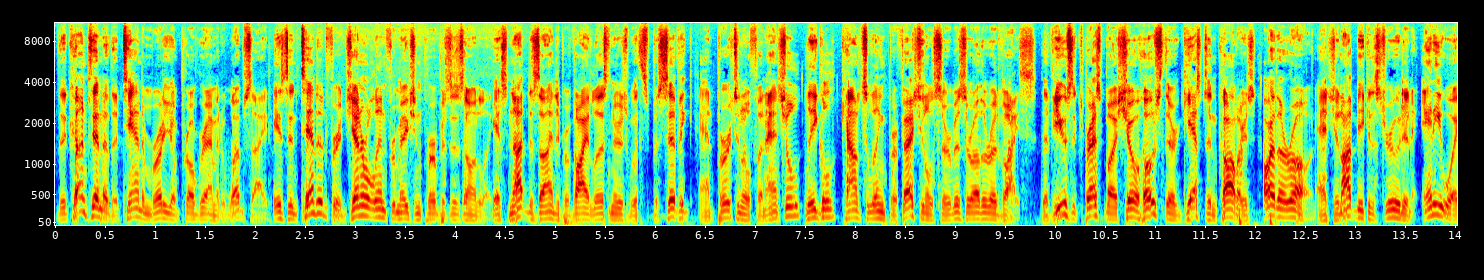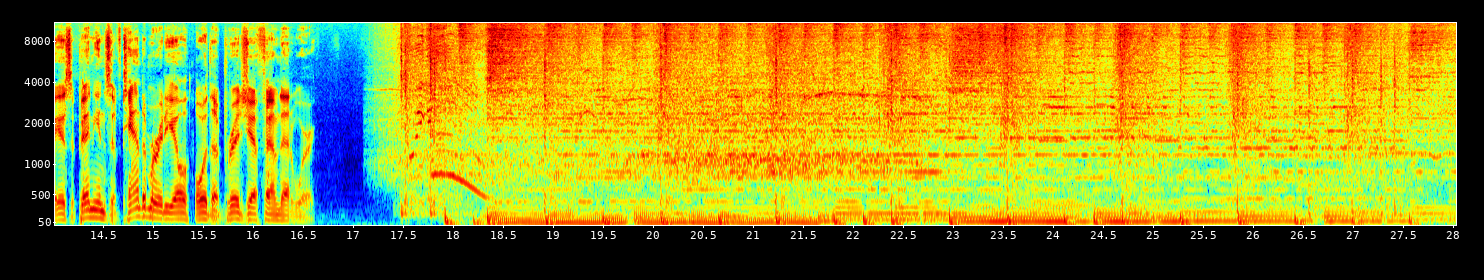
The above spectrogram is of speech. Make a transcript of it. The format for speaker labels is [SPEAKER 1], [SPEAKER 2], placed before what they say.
[SPEAKER 1] The content of the Tandem Radio program and website is intended for general information purposes only. It's not designed to provide listeners with specific and personal financial, legal, counseling, professional service, or other advice. The views expressed by show hosts, their guests, and callers are their own and should not be construed in any way as opinions of Tandem Radio or the Bridge FM network.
